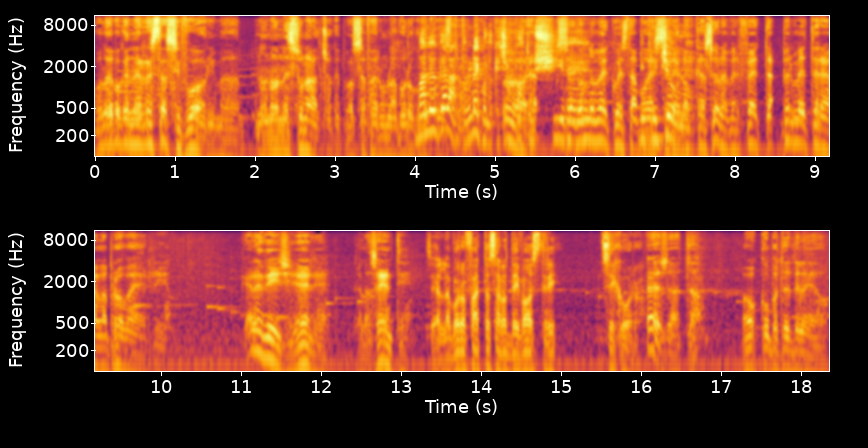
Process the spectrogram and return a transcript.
Volevo che ne restassi fuori, ma non ho nessun altro che possa fare un lavoro come Ma Leo questo. Galante non è quello che ci ha fatto uscire Secondo me questa può essere prigione. l'occasione perfetta per mettere alla prova Harry. Che ne dici, Harry? Te la senti? Se al lavoro fatto sarò dei vostri, sicuro. Esatto. Occupati di Leo.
